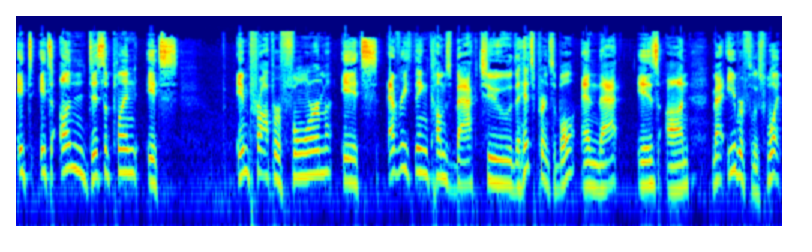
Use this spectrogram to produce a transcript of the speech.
it's, it's undisciplined. It's, improper form. It's everything comes back to the hits principle, and that is on Matt Eberflus. What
